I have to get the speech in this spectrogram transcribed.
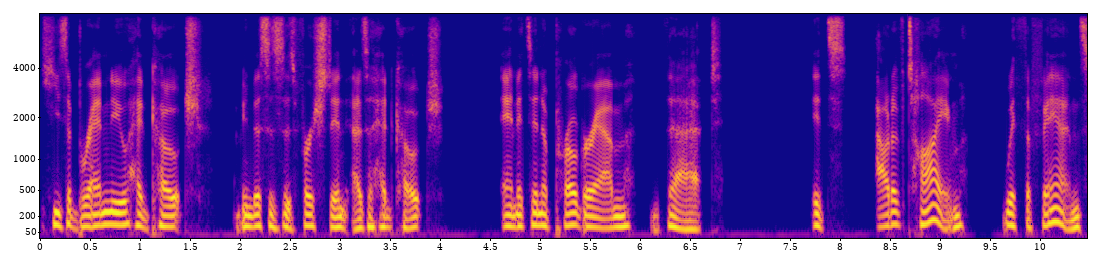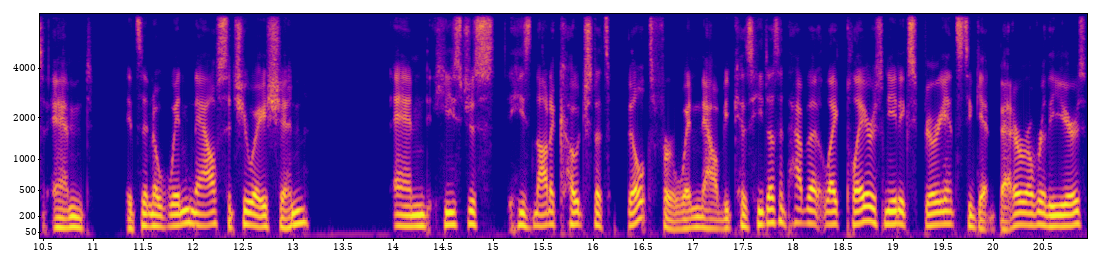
he's a brand new head coach. I mean, this is his first stint as a head coach, and it's in a program that it's out of time with the fans and it's in a win now situation. And he's just, he's not a coach that's built for win now because he doesn't have that. Like players need experience to get better over the years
